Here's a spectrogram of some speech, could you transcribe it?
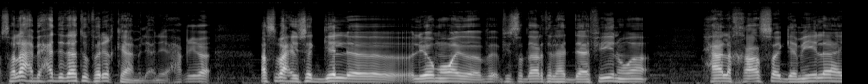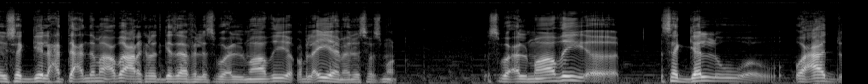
صلاح بحد ذاته فريق كامل. يعني حقيقة أصبح يسجل اليوم هو في صدارة الهدافين هو حالة خاصة جميلة يسجل حتى عندما أضاع ركلة جزاء في الأسبوع الماضي قبل أيام يعني الأسبوع الماضي سجل وعاد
